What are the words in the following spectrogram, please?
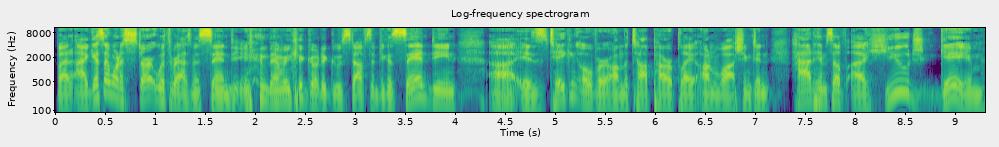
But I guess I want to start with Rasmus Sandin, and then we could go to Gustafsson because Sandin uh, is taking over on the top power play on Washington. Had himself a huge game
